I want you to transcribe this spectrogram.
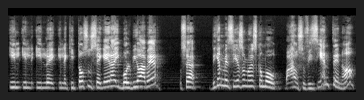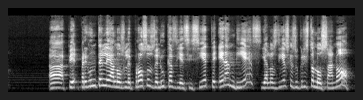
y, le, y le quitó su ceguera y volvió a ver. O sea, díganme si eso no es como, wow, suficiente, ¿no? Ah, pregúntenle a los leprosos de Lucas 17, eran 10 y a los 10 Jesucristo los sanó.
